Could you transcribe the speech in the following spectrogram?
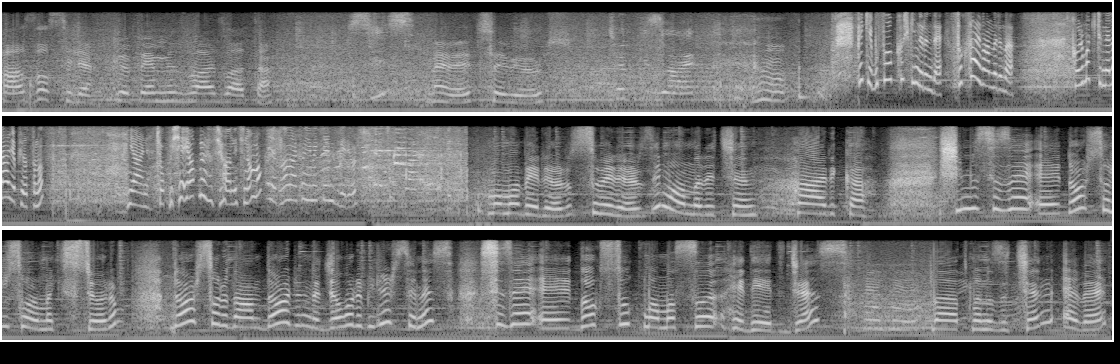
Fazlasıyla. Köpeğimiz var zaten. Siz? Evet, seviyoruz. Çok güzel. Mama veriyoruz, su veriyoruz değil mi onlar için? Harika. Şimdi size 4 soru sormak istiyorum. 4 sorudan 4'ünü de doğru bilirseniz size e, dostluk maması hediye edeceğiz. Dağıtmanız için. Evet.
